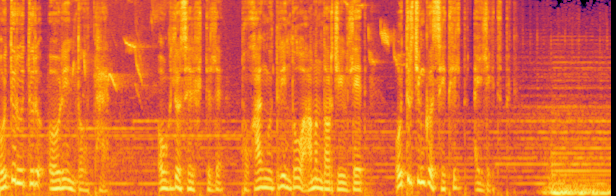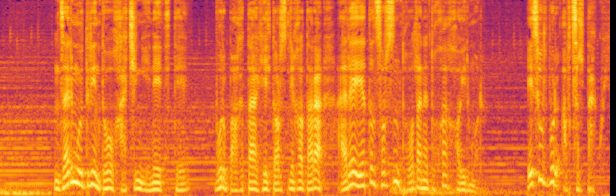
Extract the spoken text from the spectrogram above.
Өдөр өдөр өөрийн дуутай. Өглөө сэрэгтэл тухайн өдрийн дуу аманд орж ивлээд өдөржингөө сэтгэлд аялагддаг. Зарим өдрийн дуу хачин инээдтэй бүр багада хилд орсныхоо дараа арай ядан сурсан туулааны тухай хоёр мөр. Эсвэл бүр авцалдаагүй.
